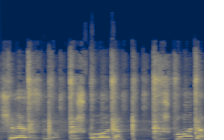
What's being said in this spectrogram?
чесно, шкода, шкода.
